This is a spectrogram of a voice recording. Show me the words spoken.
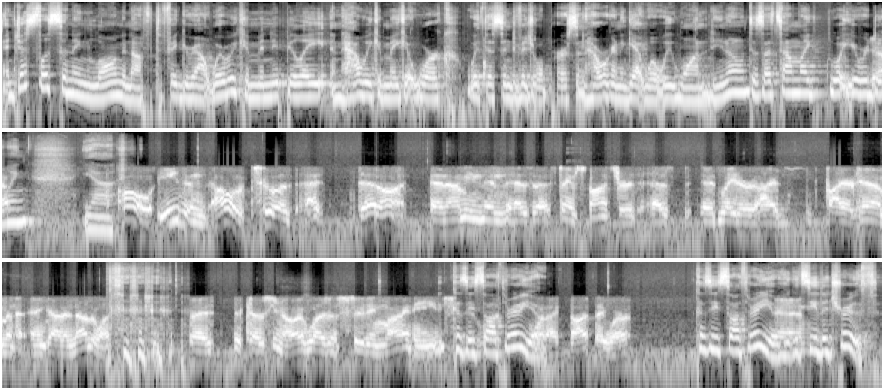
and just listening long enough to figure out where we can manipulate and how we can make it work with this individual person, how we're going to get what we wanted. You know, does that sound like what you were yep. doing? Yeah. Oh, even, oh, to a, dead on. And I mean, and as that same sponsor, as it, later I fired him and, and got another one, but because you know it wasn't suiting my needs. Because he saw through you. What I thought they were. Because he saw through you. And, he could see the truth.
